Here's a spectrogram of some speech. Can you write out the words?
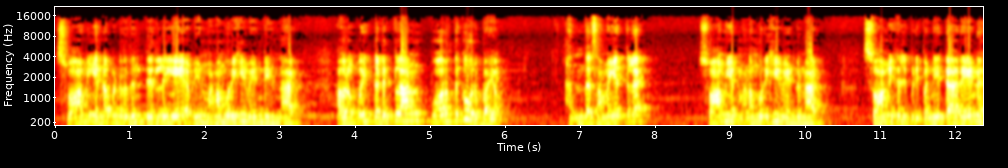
சுவாமி என்ன பண்ணுறதுன்னு தெரியலையே அப்படின்னு மனமுருகி வேண்டினார். அவரை போய் தடுக்கலான்னு போகிறதுக்கு ஒரு பயம். அந்த சமயத்தில் சுவாமியை மனமுருகி வேண்டினார். சுவாமிகள் இப்படி பண்ணிட்டாரேன்னு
